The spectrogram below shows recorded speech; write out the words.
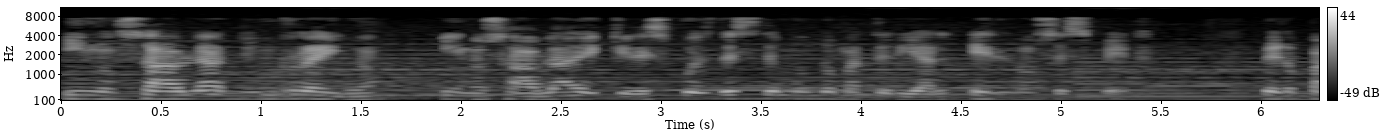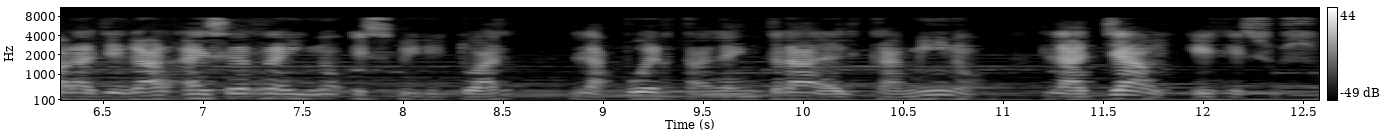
y nos habla de un reino y nos habla de que después de este mundo material él nos espera. Pero para llegar a ese reino espiritual, la puerta, la entrada, el camino, la llave es Jesús.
